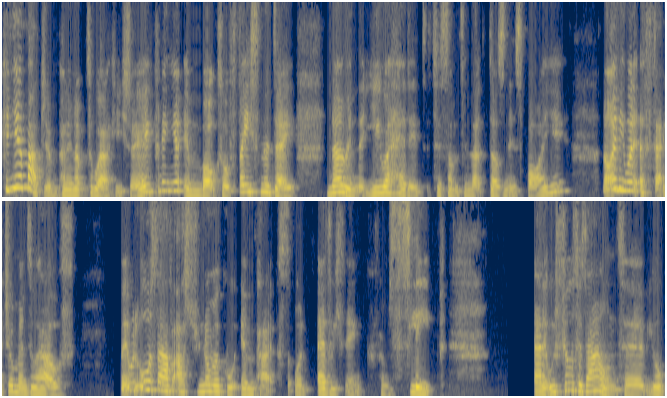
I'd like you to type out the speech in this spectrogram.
Can you imagine pulling up to work each day, opening your inbox or facing the day, knowing that you are headed to something that doesn't inspire you? Not only will it affect your mental health, but it would also have astronomical impacts on everything from sleep and it would filter down to your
